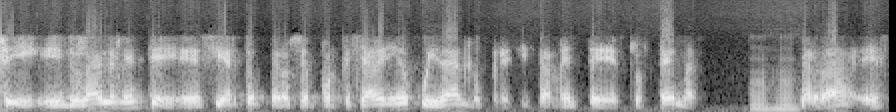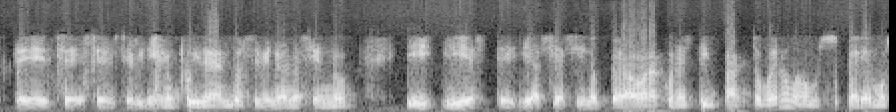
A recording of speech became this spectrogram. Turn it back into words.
Sí, indudablemente es cierto, pero se, porque se ha venido cuidando precisamente estos temas. ¿verdad? Este, se, se, se vinieron cuidando, se vinieron haciendo y, y este y así ha sido. Pero ahora con este impacto, bueno, vamos, esperemos,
